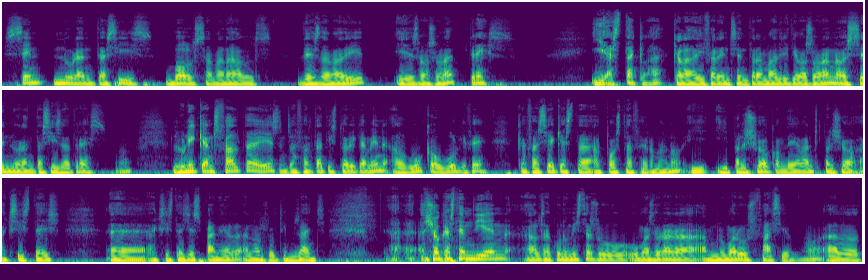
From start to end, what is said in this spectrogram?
196 vols setmanals des de Madrid i des de Barcelona 3. I està clar que la diferència entre Madrid i Barcelona no és 196 a 3. No? L'únic que ens falta és, ens ha faltat històricament algú que ho vulgui fer, que faci aquesta aposta ferma. No? I, I per això, com deia abans, per això existeix, eh, existeix Spanair en els últims anys. Eh, això que estem dient, els economistes ho, ho mesuren amb números fàcils. No? El,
